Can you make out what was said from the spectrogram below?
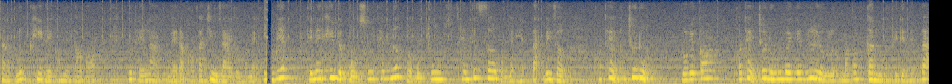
rằng lúc khi đấy con bị táo bón như thế là mẹ đã có quá trình dài rồi mà mẹ không biết. Thế nên khi việc bổ sung thêm nước và bổ sung thêm chất xơ của mẹ hiện tại bây giờ có thể vẫn chưa đủ đối với con có thể chưa đúng với cái liều lượng mà con cần ở thời điểm hiện tại.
